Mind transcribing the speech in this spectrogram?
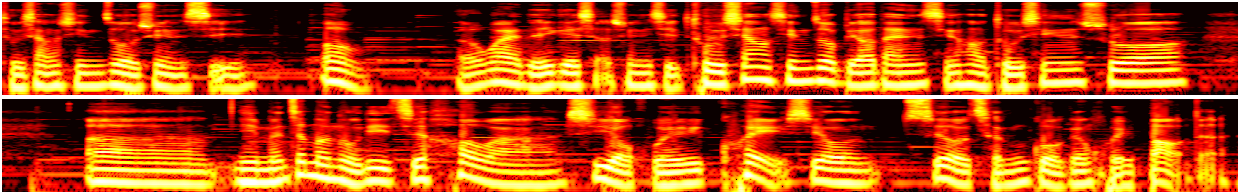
土象星座讯息哦，额外的一个小讯息，土象星座不要担心哈，土星说。呃，你们这么努力之后啊，是有回馈，是有是有成果跟回报的，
